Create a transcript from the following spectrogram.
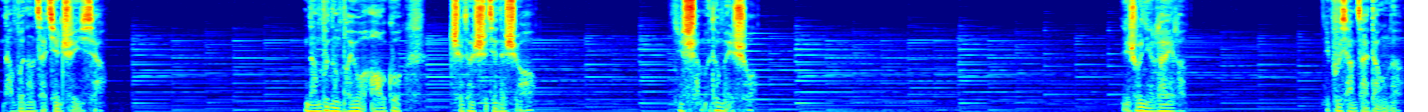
能不能再坚持一下，能不能陪我熬过这段时间的时候，你什么都没说。你说你累了。你不想再等了。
